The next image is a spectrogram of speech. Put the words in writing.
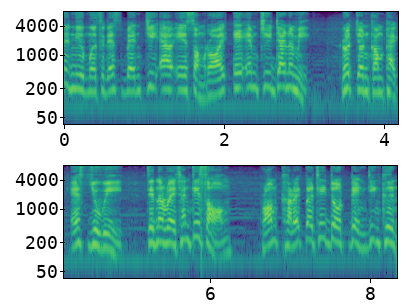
The New Mercedes-Benz GLA 200 AMG Dynamic รถยนต์ Compact SUV เจเนอเรชันที่ 2 พร้อมคาแรคเตอร์ที่โดดเด่นยิ่งขึ้น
